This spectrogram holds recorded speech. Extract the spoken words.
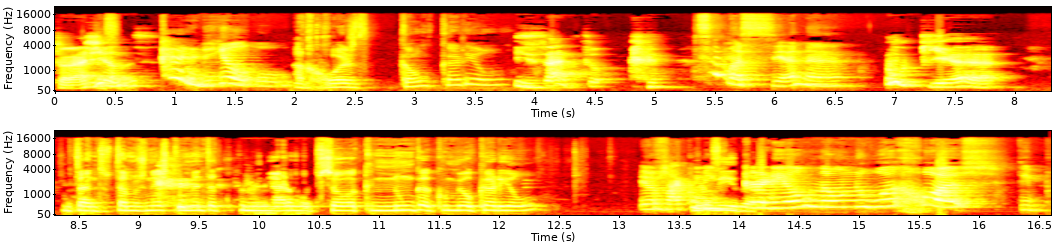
Toda a gente. Toda a gente. Caril? Arroz de cão caril. Exato. Isso é uma cena. O que é? Portanto, estamos neste momento a testemunhar uma pessoa que nunca comeu caril. Eu já comi caril não no arroz. Tipo,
